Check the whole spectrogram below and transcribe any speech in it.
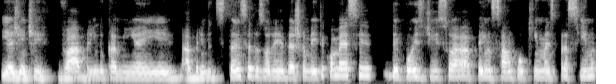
e a gente vá abrindo caminho aí, abrindo distância da zona de rebaixamento e comece depois disso a pensar um pouquinho mais para cima.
